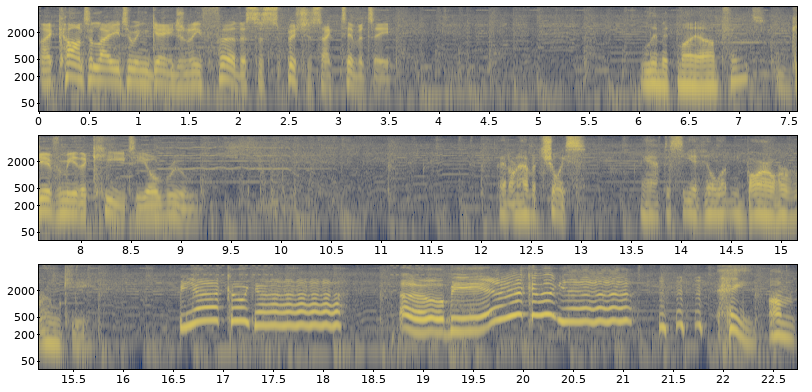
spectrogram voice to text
I can't allow you to engage in any further suspicious activity. Limit my options? Give me the key to your room. I don't have a choice. I have to see if he'll let me borrow her room key. Byakuya. Oh, Byakuya. Hey, um,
